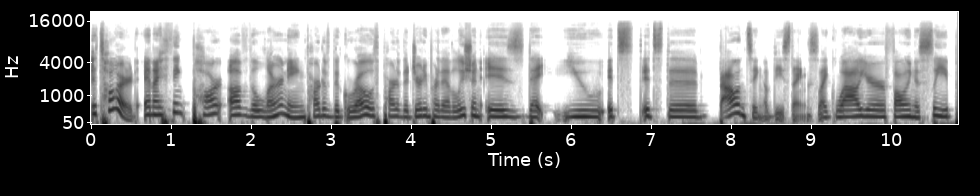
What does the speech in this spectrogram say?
it's hard. And i think part of the learning part of the growth part of the journey part of the evolution is that you it's it's the balancing of these things. Like while you're falling asleep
